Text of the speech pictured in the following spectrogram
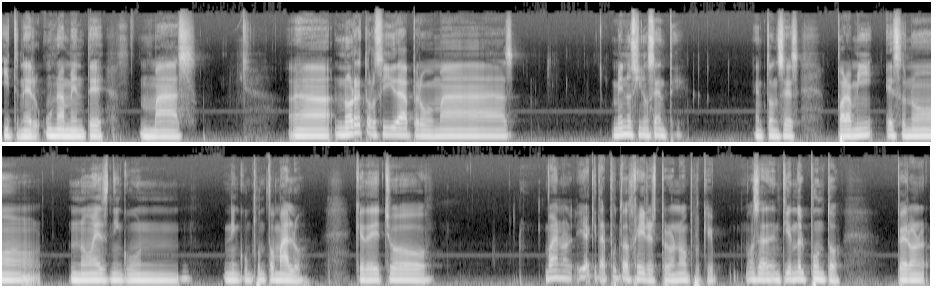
y tener una mente más, uh, no retorcida, pero más, menos inocente. Entonces, para mí eso no, no es ningún, ningún punto malo. Que de hecho, bueno, iba a quitar puntos haters, pero no, porque, o sea, entiendo el punto, pero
